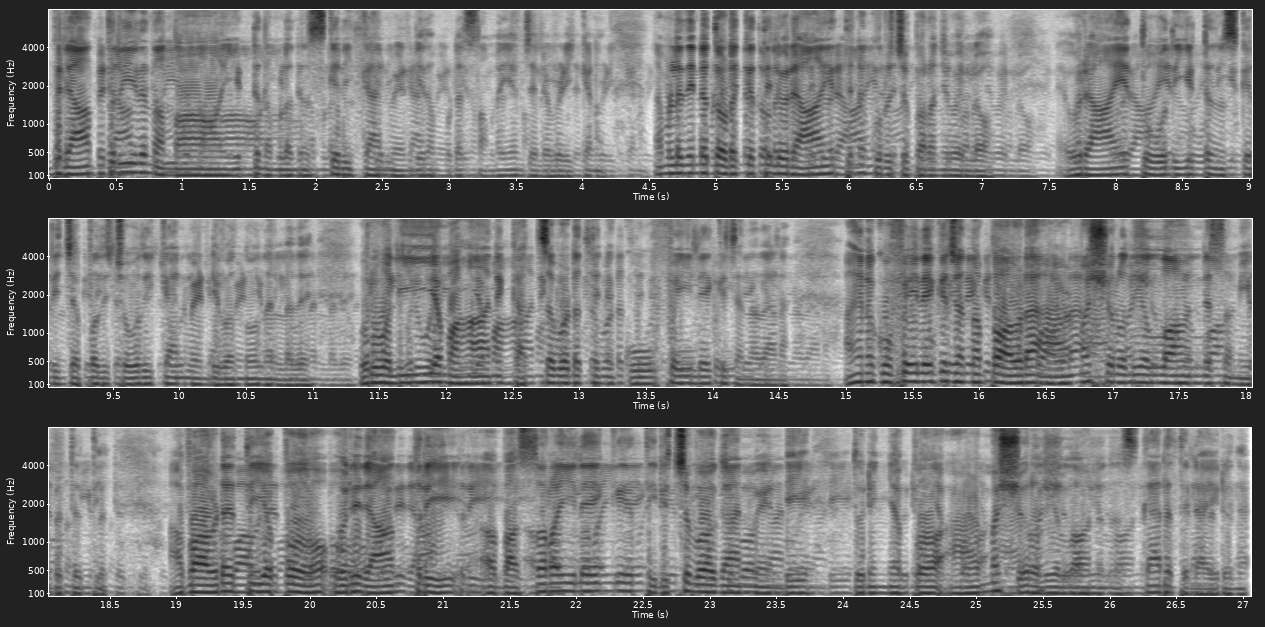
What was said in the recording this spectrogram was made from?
അപ്പൊ രാത്രിയിൽ നന്നായിട്ട് നമ്മൾ നിസ്കരിക്കാൻ വേണ്ടി നമ്മുടെ സമയം ചെലവഴിക്കണം. നമ്മൾ ഇതിന്റെ തുടക്കത്തിൽ ഒരു ആയത്തിനെ കുറിച്ച് പറഞ്ഞുവല്ലോ. ഒരായത്ത് ഓതിയിട്ട് നിസ്കരിച്ചപ്പോൾ അത് ചോദിക്കാൻ വേണ്ടി വന്നു എന്നുള്ളത് ഒരു വലിയ മഹാന് കച്ചവടത്തിന് കൂഫയിലേക്ക് ചെന്നതാണ്. അങ്ങനെ കുഫയിലേക്ക് ചെന്നപ്പോൾ അവിടെ ആമശ്രുതി അള്ളാഹുവിന്റെ സമീപത്തെത്തി. അപ്പൊ അവിടെ എത്തിയപ്പോ ഒരു രാത്രി ആ ബസറയിലേക്ക് തിരിച്ചു പോകാൻ വേണ്ടി തുനിഞ്ഞപ്പോ അഹമ്മദ് അള്ളാഹുവിന്റെ നിസ്കാരത്തിലായിരുന്നു.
